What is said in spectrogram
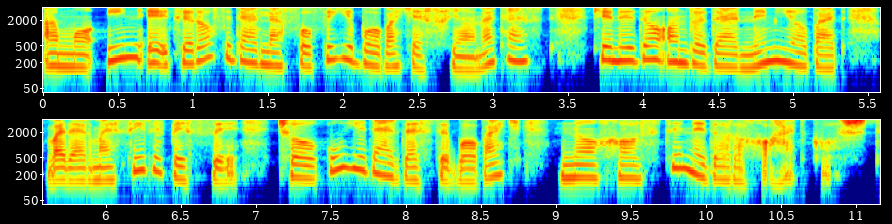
اما این اعتراف در لفافه بابک از خیانت است که ندا آن را در نمییابد و در مسیر قصه چاقوی در دست بابک ناخواسته ندا را خواهد کشت.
